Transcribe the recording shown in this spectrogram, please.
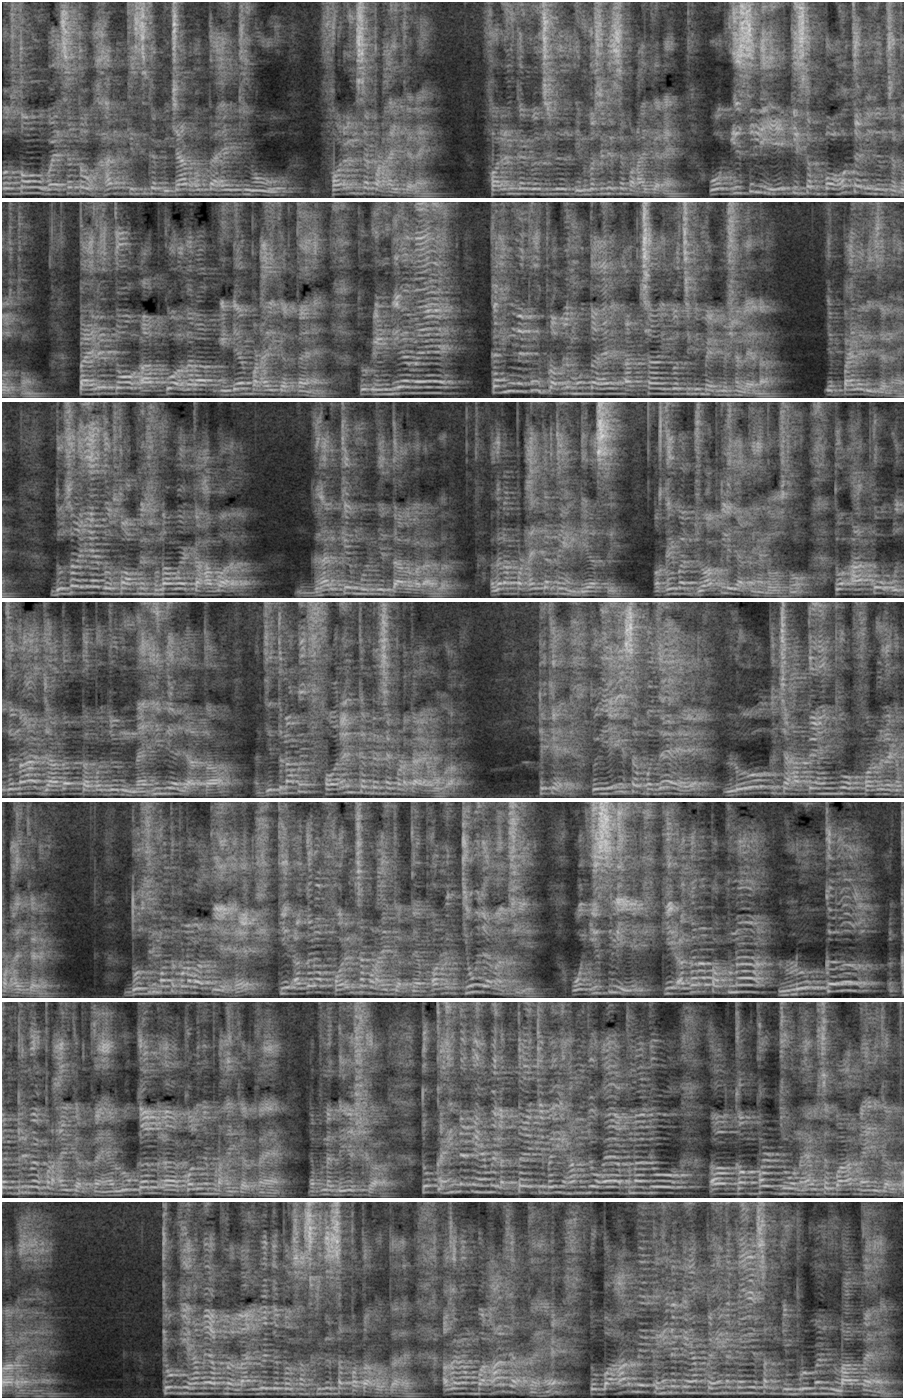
दोस्तों, वैसे तो हर किसी का विचार होता है कि वो फॉरेन से पढ़ाई करें फॉरेन यूनिवर्सिटी यूनिवर्सिटी से पढ़ाई करें। वो इसलिए कि इसका बहुत सारे रीजन है दोस्तों। पहले तो आपको अगर आप इंडिया में पढ़ाई करते हैं तो इंडिया में कहीं ना कहीं प्रॉब्लम होता है अच्छा यूनिवर्सिटी में एडमिशन लेना। ये पहले रीज़न है। दूसरा यह है दोस्तों, आपने सुना हुआ है कहावत, घर के मुर्गी दाल बराबर। अगर आप पढ़ाई करते हैं इंडिया से और कई बार जॉब के लिए जाते हैं दोस्तों तो आपको उतना ज़्यादा तवज्जो नहीं दिया जाता जितना कोई फॉरेन कंट्री से पढ़ के आया होगा। ठीक है? तो यही सब वजह है, लोग चाहते हैं कि वो फॉरेन जाकर पढ़ाई करें। दूसरी महत्वपूर्ण बात यह है कि अगर आप फॉरेन से पढ़ाई करते हैं फॉरेन क्यों जाना चाहिए? वो इसलिए कि अगर आप अपना लोकल कंट्री में पढ़ाई करते हैं लोकल कॉलेज में पढ़ाई करते हैं, अपने देश का तो कहीं ना कहीं हमें लगता है कि भाई हम जो है अपना जो कंफर्ट जोन है उसे बाहर नहीं निकल पा रहे हैं। क्योंकि हमें अपना लैंग्वेज अपना संस्कृति सब पता होता है। अगर हम बाहर जाते हैं तो बाहर में कहीं ना कहीं हम, कहीं ना कहीं ये सब इंप्रूवमेंट लाते हैं।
